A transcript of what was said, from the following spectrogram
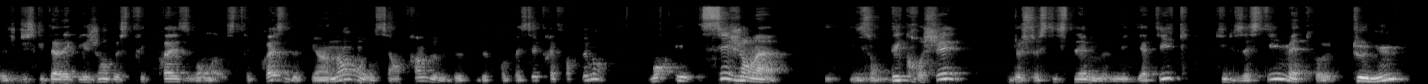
je discutais avec les gens de Street Press. Bon, euh, Street Press, depuis un an, c'est en train de, progresser très fortement. Bon, et ces gens-là, ils ont décroché de ce système médiatique qu'ils estiment être tenus,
